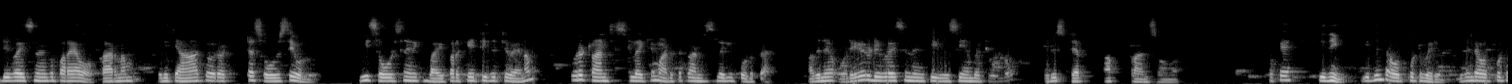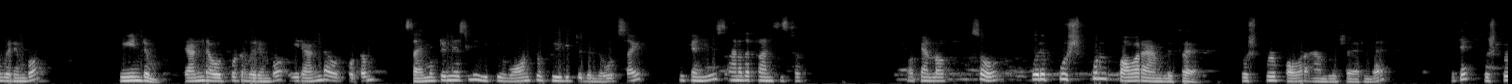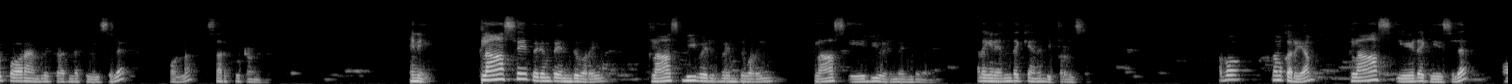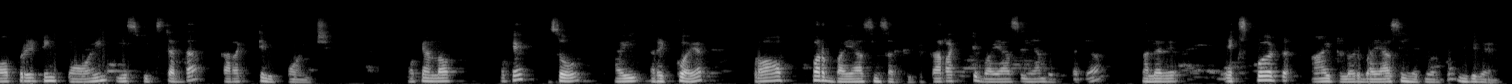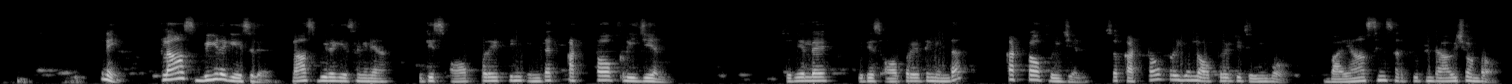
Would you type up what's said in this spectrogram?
ഡിവൈസ് നിങ്ങൾക്ക് പറയാമോ കാരണം എനിക്ക് ആകെ ഒരൊറ്റ സോഴ്സേ ഉള്ളൂ. ഈ സോഴ്സിനെ എനിക്ക് ബൈഫർക്കേറ്റ് ചെയ്തിട്ട് വേണം ഒരു ട്രാൻസിസ്റ്ററിലേക്കും അടുത്ത ട്രാൻസിസ്റ്ററിലേക്കും കൊടുക്കാൻ. അതിന് ഒരേ ഒരു ഡിവൈസ് നിങ്ങൾക്ക് യൂസ് ചെയ്യാൻ പറ്റുള്ളൂ. ഒരു സ്റ്റെപ്പ് അപ്പ് ട്രാൻസ്ഫോമർ ഓക്കെ ഇനി ഇതിന്റെ ഔട്ട്പുട്ട് വരും. ഇതിന്റെ ഔട്ട്പുട്ട് വരുമ്പോൾ വീണ്ടും രണ്ട് ഔട്ട്പുട്ട് വരുമ്പോൾ ഈ രണ്ട് ഔട്ട്പുട്ടും simultaneously if you want to feed it to the load side you can use another transistor okay ആണല്ലോ സോ ഒരു push pull power amplifier push pull power ആംപ്ലിഫയറിന്റെ ഓക്കെ പുഷ്പുൾ പവർ ആംപ്ലിഫയറിന്റെ കേസിൽ ഉള്ള സർക്യൂട്ട് ഉണ്ട്. ഇനി ക്ലാസ് എ വരുമ്പോൾ എന്ത് പറയും? ക്ലാസ് ബി വരുമ്പോൾ എന്ത് പറയും? ക്ലാസ് എ ബി വരുമ്പോൾ എന്ത് പറയും? അല്ലെങ്കിൽ എന്തൊക്കെയാണ് ഡിഫറൻസ് അപ്പോൾ നമുക്കറിയാം ക്ലാസ് എയുടെ കേസിൽ operating point is fixed at the midpoint. Point okay ആണല്ലോ okay so I require proper biasing circuit correct bias ചെയ്യാൻ പറ്റുക നല്ലൊരു എക്സ്പേർട്ട് ആയിട്ടുള്ള ഒരു ബയാസിങ് നെറ്റ്വർക്ക് എനിക്ക് വേണം. ഇനി ക്ലാസ് ബിയുടെ കേസിൽ ക്ലാസ് ബിയുടെ കേസിൽ എങ്ങനെയാ? It is operating in the cut off region ശരിയല്ലേ? It is operating in the cut off region so cut off റീജിയനിൽ ഓപ്പറേറ്റ് ചെയ്യുമ്പോൾ ബയാസിങ് സർക്യൂട്ടിന്റെ ആവശ്യമുണ്ടോ?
